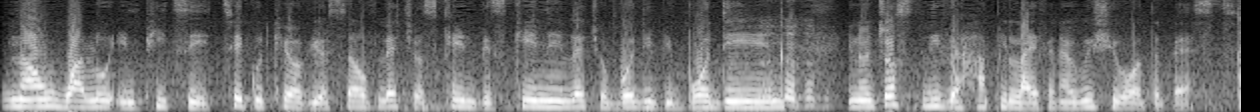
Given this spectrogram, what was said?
now wallow in pity. Take good care of yourself. Let your skin be skinny. Let your body be bodying. you know, just live a happy life, and I wish you all the best.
